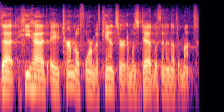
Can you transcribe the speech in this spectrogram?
that he had a terminal form of cancer and was dead within another month.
